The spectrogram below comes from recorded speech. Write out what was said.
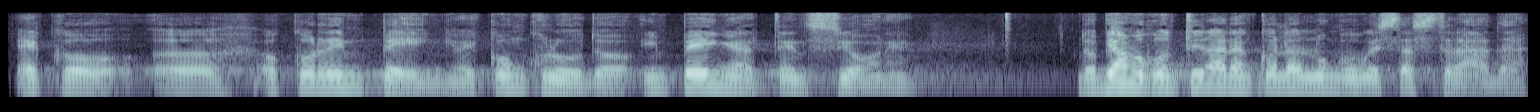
Ecco, eh, occorre impegno e concludo, impegno e attenzione. Dobbiamo continuare ancora lungo questa strada.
